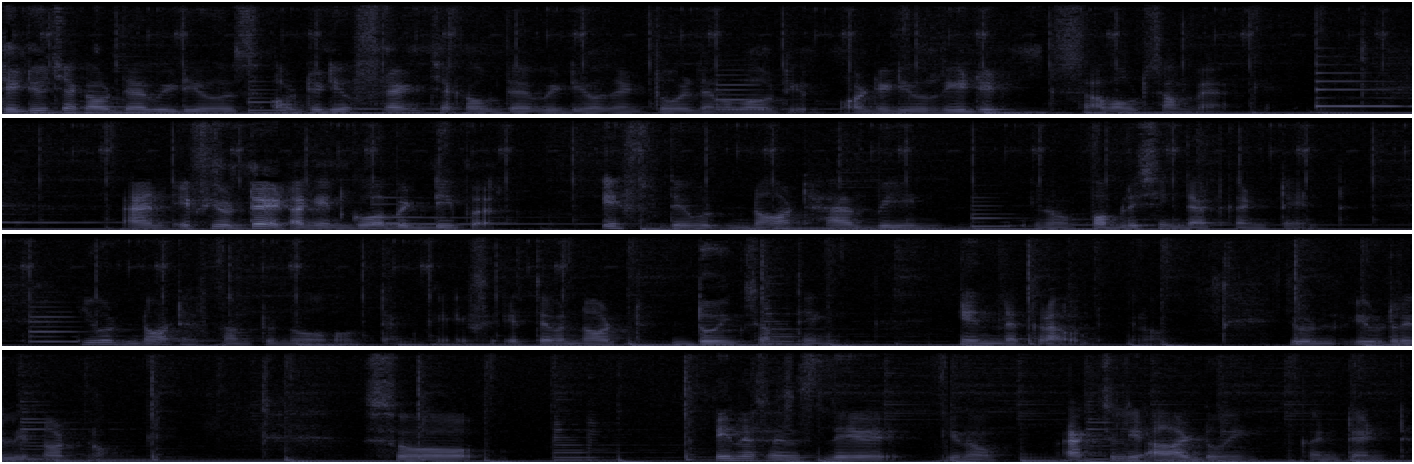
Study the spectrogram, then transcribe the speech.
did you check out their videos or did your friend check out their videos and told them about you? Or did you read it about somewhere? Okay? and if you did again go a bit deeper. If they would not have been you know publishing that content you would not have come to know about them okay? if, if they were not doing something in the crowd you know you would, you would really not know. So in a sense they you know actually are doing content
